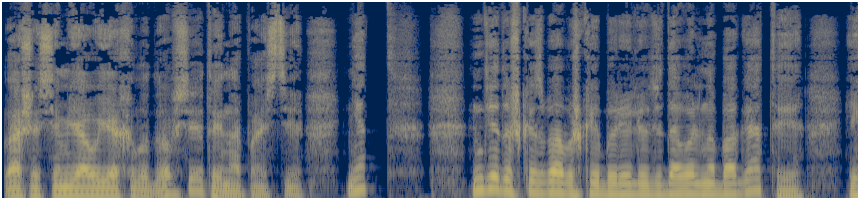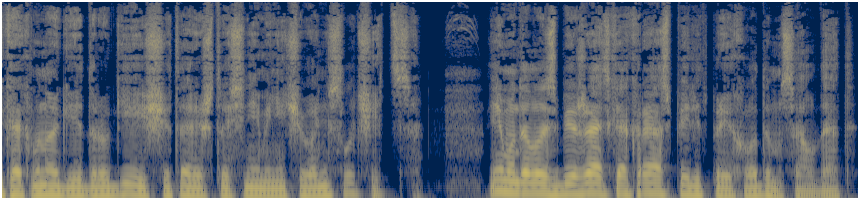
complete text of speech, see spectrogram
Ваша семья уехала до всей этой напасти? Нет. Дедушка с бабушкой были люди довольно богатые, и, как многие другие, считали, что с ними ничего не случится. Им удалось бежать как раз перед приходом солдат.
